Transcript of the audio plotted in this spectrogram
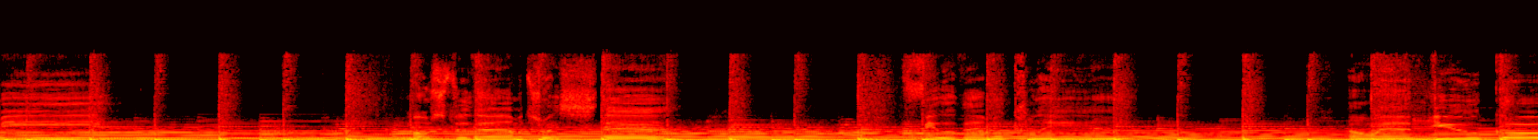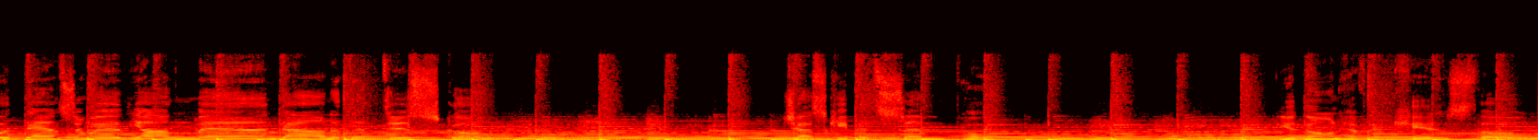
mean, most of them are twisted, few of them are clean. And when you go dancing with young men, go. Just keep it simple. Don't have to kiss though.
